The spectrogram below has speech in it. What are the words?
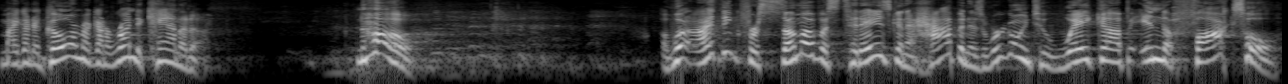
Am I going to go or am I going to run to Canada? No. What I think for some of us today is going to happen is we're going to wake up in the foxhole.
